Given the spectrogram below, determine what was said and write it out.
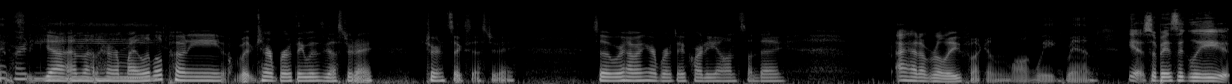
highlights. party. Yeah, and then her My Little Pony. but Her birthday was yesterday. She turned six yesterday. So we're having her birthday party on Sunday. I had a really fucking long week, man. Yeah, so basically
